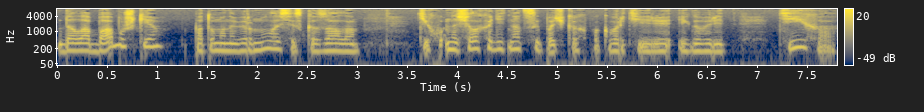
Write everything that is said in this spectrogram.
дала бабушке, потом она вернулась и сказала, тихо, начала ходить на цыпочках по квартире и говорит, тихо,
